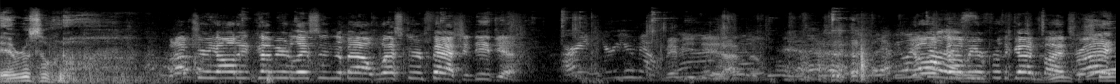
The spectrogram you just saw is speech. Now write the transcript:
Arizona. But I'm sure y'all didn't come here to listen about Western fashion, did you? All right, here are your mouth. Maybe you did. I don't know. Whatever you want to Y'all come us. here for the gunfights, right?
